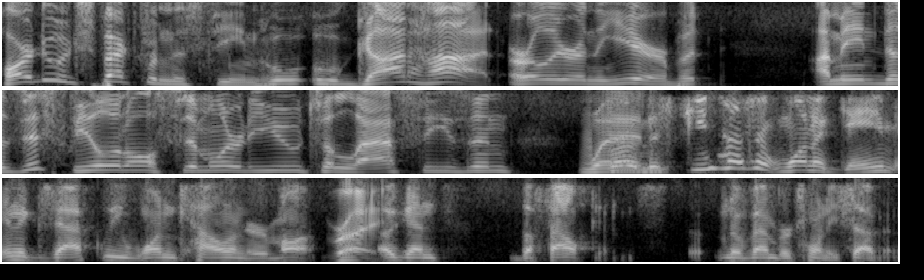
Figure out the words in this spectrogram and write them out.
hard to expect from this team who who got hot earlier in the year. But I mean, does this feel at all similar to you to last season Bro, when? this team hasn't won a game in exactly one calendar month Right. against the Falcons, November 27th.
